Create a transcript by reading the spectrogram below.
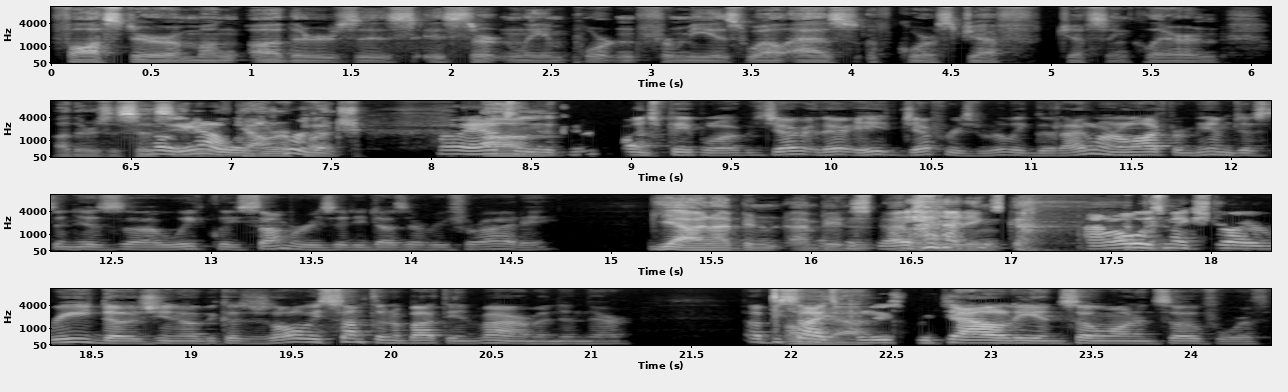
Foster, among others, is is certainly important for me as well as, of course, Jeff Jeff St. Clair and others associated oh, yeah, with well, Counterpunch. Sure Oh, absolutely. Um, the punch people are Jeff, he, Jeffrey's really good. I learn a lot from him just in his uh, weekly summaries that he does every Friday. Yeah, and I've been I've been, I've been reading. I always make sure I read those, you know, because there's always something about the environment in there, uh, oh, besides oh, yeah. police brutality and so on and so forth.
